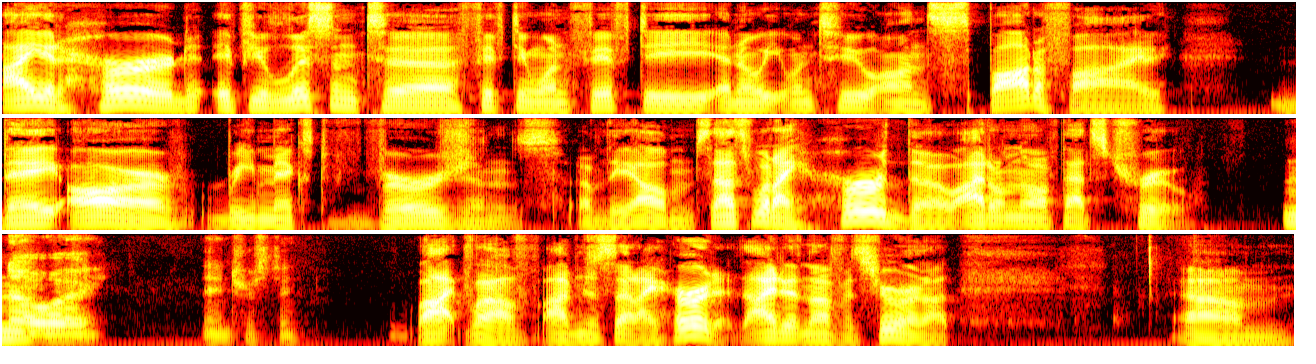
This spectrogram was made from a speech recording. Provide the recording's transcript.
I had heard if you listen to 5150 and 0812 on Spotify, they are remixed versions of the albums. That's what I heard, though. I don't know if that's true. No way. Interesting. I, well, I'm just saying I heard it. I didn't know if it's true or not. Um,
